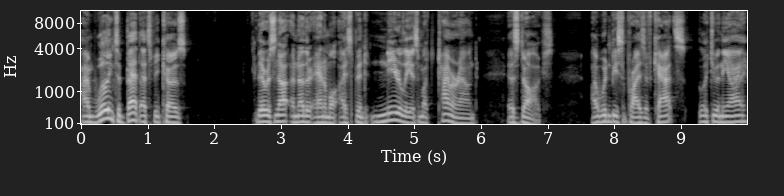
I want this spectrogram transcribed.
I'm willing to bet that's because there was not another animal I spent nearly as much time around as dogs. I wouldn't be surprised if cats looked you in the eye.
